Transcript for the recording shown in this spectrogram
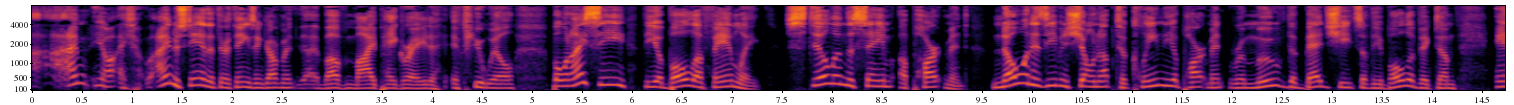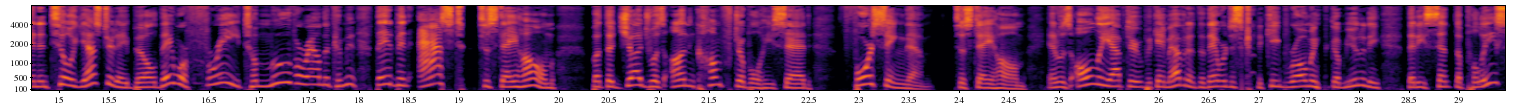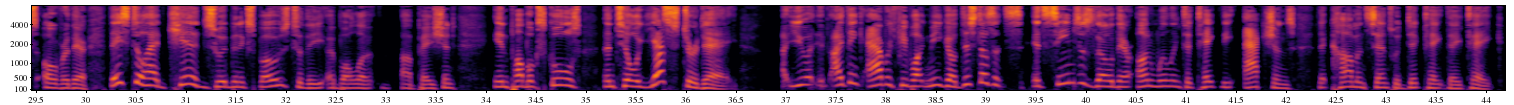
I'm, you know, I, I understand that there are things in government above my pay grade, if you will. But when I see the Ebola family still in the same apartment, no one has even shown up to clean the apartment, remove the bed sheets of the Ebola victim. And until yesterday, Bill, they were free to move around the community. They had been asked to stay home, but the judge was uncomfortable, he said, forcing them to stay home. And it was only after it became evident that they were just going to keep roaming the community that he sent the police over there. They still had kids who had been exposed to the Ebola uh, patient in public schools until yesterday. Uh, you, I think average people like me go, this doesn't, it seems as though they're unwilling to take the actions that common sense would dictate they take.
